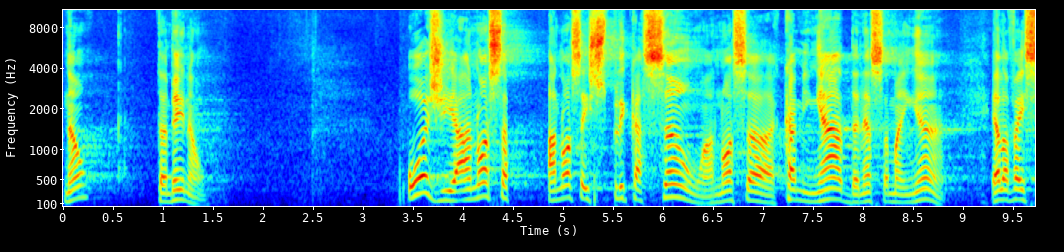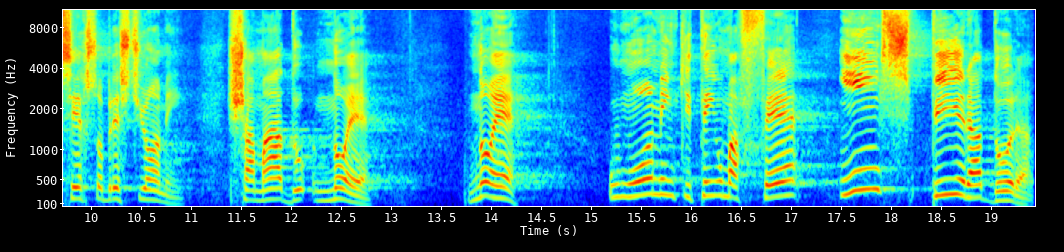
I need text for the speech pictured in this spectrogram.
Não? Também não. Hoje, a nossa, a nossa explicação, a nossa caminhada nessa manhã, ela vai ser sobre este homem chamado Noé. Noé um homem que tem uma fé inspiradora.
